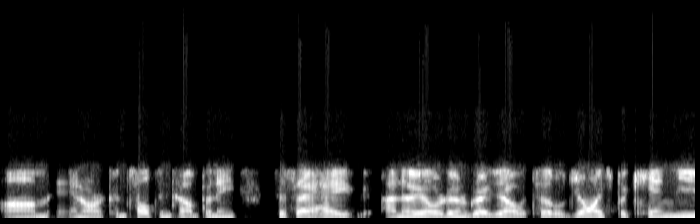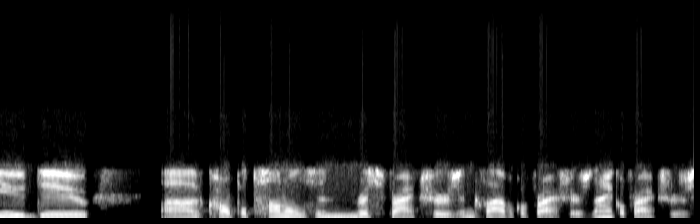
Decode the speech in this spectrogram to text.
um, in our consulting company to say, "Hey, I know y'all are doing a great job with total joints, but can you do uh, carpal tunnels and wrist fractures and clavicle fractures and ankle fractures?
